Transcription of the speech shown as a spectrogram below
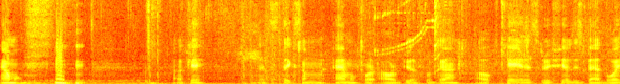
ammo. okay, let's take some ammo for our beautiful gun. Okay, let's refill this bad boy.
